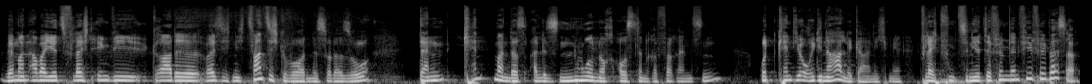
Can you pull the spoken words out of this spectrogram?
Wenn man aber jetzt vielleicht irgendwie gerade, weiß ich nicht, 20 geworden ist oder so, dann kennt man das alles nur noch aus den Referenzen und kennt die Originale gar nicht mehr. Vielleicht funktioniert der Film dann viel, viel besser.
